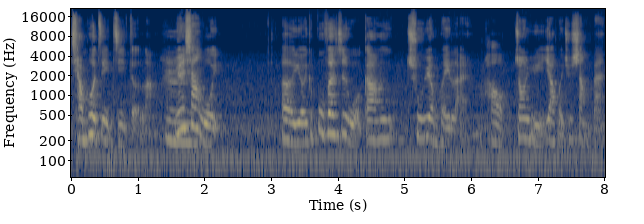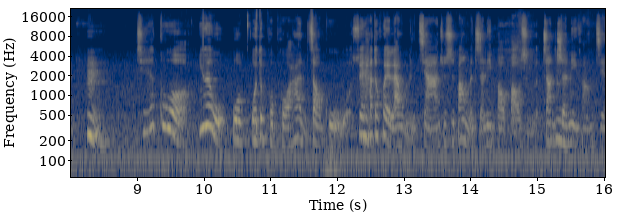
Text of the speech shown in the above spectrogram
强迫自己记得啦。因为像我，呃，有一个部分是我刚出院回来，然后终于要回去上班。嗯，结果因为我我我的婆婆她很照顾我，所以她都会来我们家，就是帮我们整理包包什么的，这样整理房间。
